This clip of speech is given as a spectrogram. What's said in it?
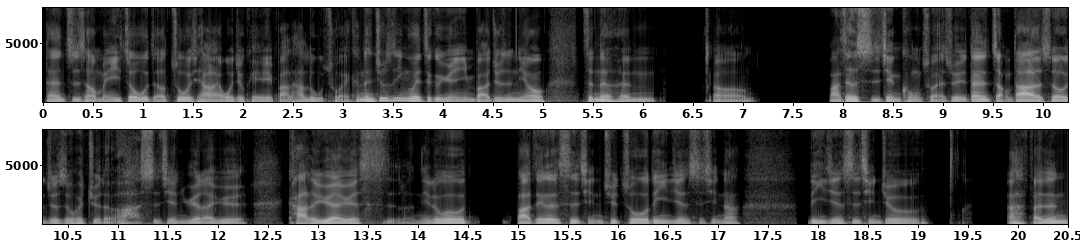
但是至少每一周我只要坐下来，我就可以把它录出来。可能就是因为这个原因吧，就是你要真的很呃把这个时间空出来。所以，但是长大的时候就是会觉得啊，时间越来越卡得越来越死了。你如果把这个事情去做另一件事情，那另一件事情就啊，反正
